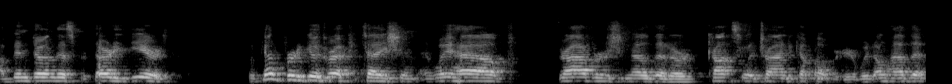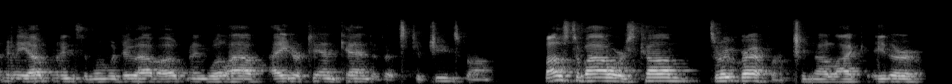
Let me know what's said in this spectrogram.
I've been doing this for 30 years. We've got a pretty good reputation, and we have drivers, you know, that are constantly trying to come over here. We don't have that many openings, and when we do have an opening, we'll have eight or 10 candidates to choose from. Most of ours come through reference, you know, like either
